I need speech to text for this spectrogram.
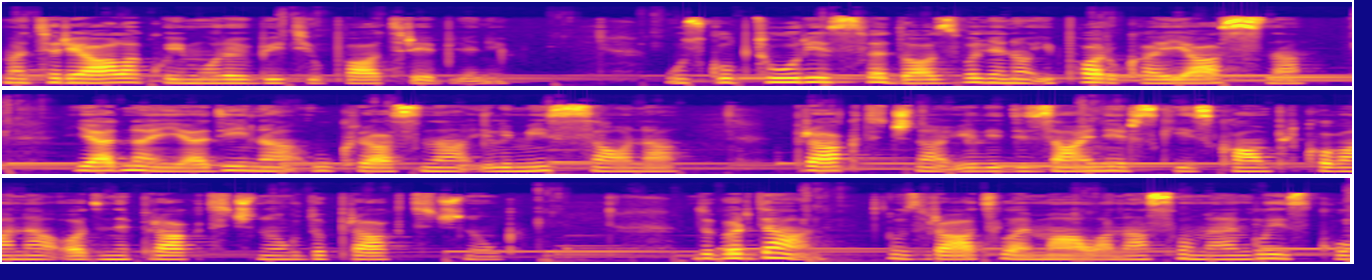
materijala koji moraju biti upotrebljeni. U skulpturi je sve dozvoljeno i poruka je jasna, jedna je jedina, ukrasna ili misaona, praktična ili dizajnerski iskomplikovana od nepraktičnog do praktičnog. Dobar dan, uzvratila je mala na svom englesku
